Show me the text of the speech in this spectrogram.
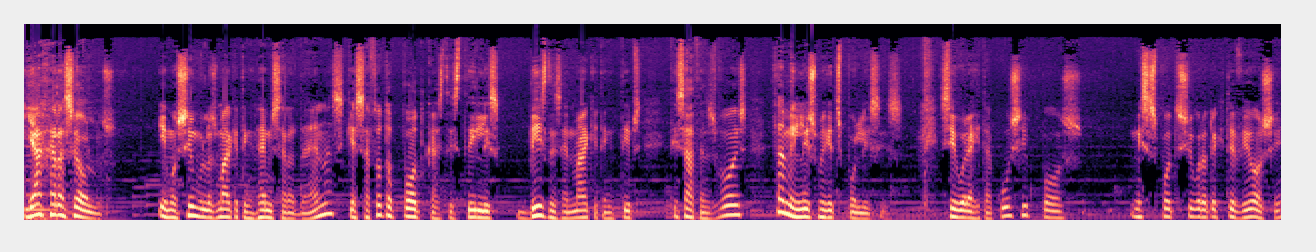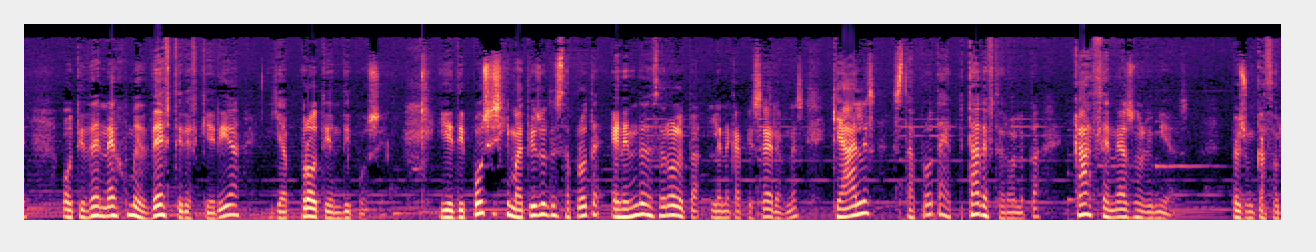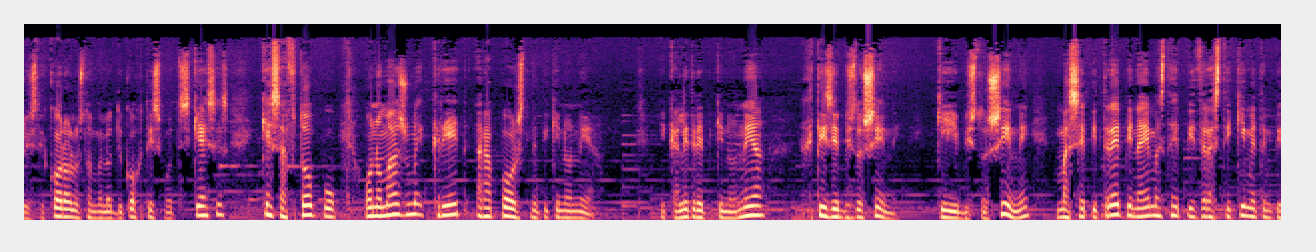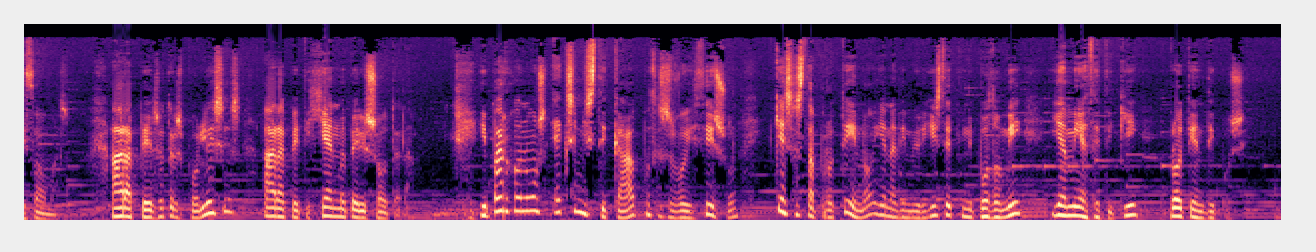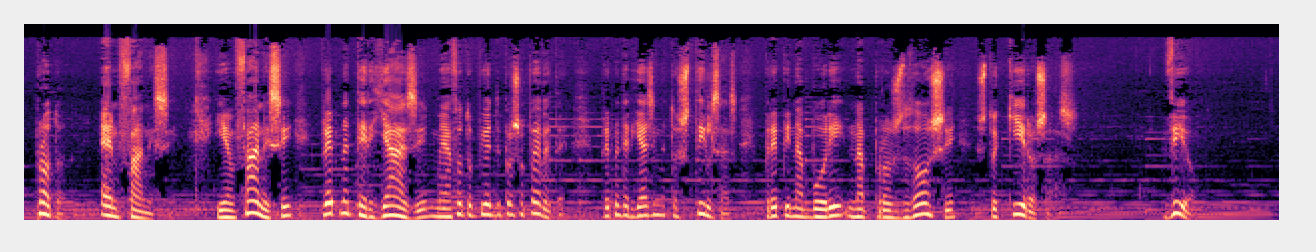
Γεια χαρά σε όλους! Είμαι ο σύμβουλος Marketing Θέμης 41 και σε αυτό το podcast της στήλης Business and Marketing Tips της Athens Voice θα μιλήσουμε για τις πωλήσεις. Σίγουρα έχετε ακούσει πως, μη σας πω ότι σίγουρα το έχετε βιώσει, ότι δεν έχουμε δεύτερη ευκαιρία για πρώτη εντύπωση. Οι εντυπώσεις σχηματίζονται στα πρώτα 90 δευτερόλεπτα, λένε κάποιες έρευνες, και άλλες στα πρώτα 7 δευτερόλεπτα κάθε νέας γνωριμίας παίζουν καθοριστικό ρόλο στο μελλοντικό χτίσιμο της σχέσης και σε αυτό που ονομάζουμε create rapport στην επικοινωνία. Η καλύτερη επικοινωνία χτίζει εμπιστοσύνη και η εμπιστοσύνη μας επιτρέπει να είμαστε επιδραστικοί με την πυθό μας. Άρα περισσότερες πωλήσεις, άρα πετυχαίνουμε περισσότερα. Υπάρχουν όμως έξι μυστικά που θα σας βοηθήσουν και σας τα προτείνω για να δημιουργήσετε την υποδομή για μια θετική πρώτη εντύπωση. Πρώτον, εμφάνιση. Η εμφάνιση πρέπει να ταιριάζει με αυτό το οποίο αντιπροσωπεύετε. Πρέπει να ταιριάζει με το στυλ σας. Πρέπει να μπορεί να προσδώσει στο κύρος σας. 2.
